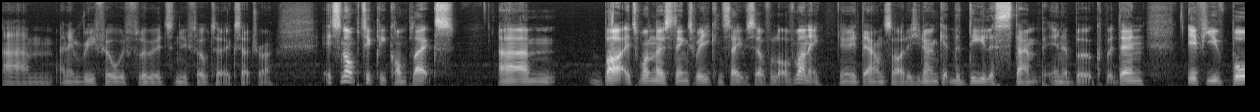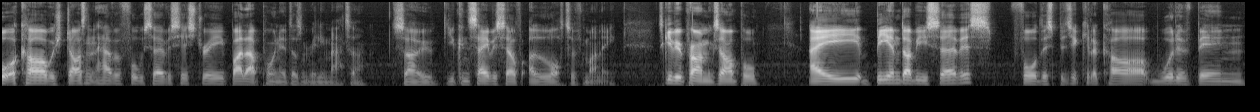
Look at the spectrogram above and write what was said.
um, and then refill with fluids, new filter, etc. It's not particularly complex, um, but it's one of those things where you can save yourself a lot of money. The only downside is you don't get the dealer stamp in a book. But then, if you've bought a car which doesn't have a full service history, by that point it doesn't really matter. So you can save yourself a lot of money. To give you a prime example, a BMW service for this particular car would have been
